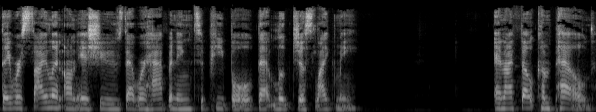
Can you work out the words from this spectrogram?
They were silent on issues that were happening to people that looked just like me. And I felt compelled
